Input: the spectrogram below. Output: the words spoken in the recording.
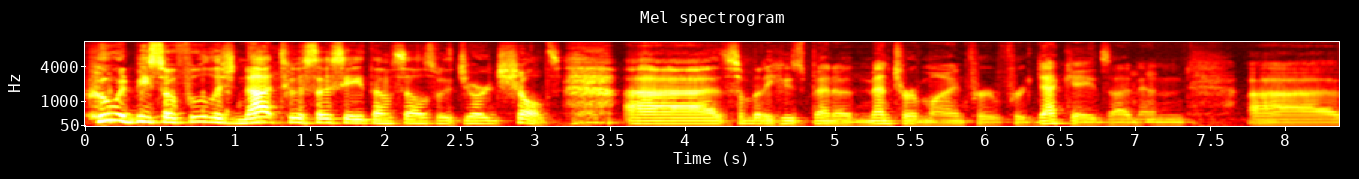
who would be so foolish not to associate themselves with George Shultz, uh, somebody who's been a mentor of mine for for decades, and, and uh,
